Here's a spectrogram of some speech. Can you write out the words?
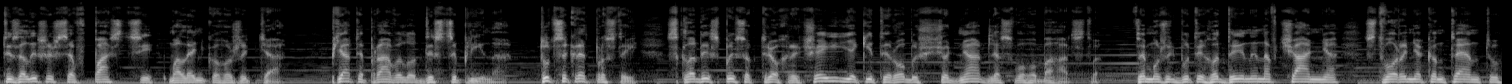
ти залишишся в пастці маленького життя. П'яте правило дисципліна. Тут секрет простий: склади список трьох речей, які ти робиш щодня для свого багатства. Це можуть бути години навчання, створення контенту,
